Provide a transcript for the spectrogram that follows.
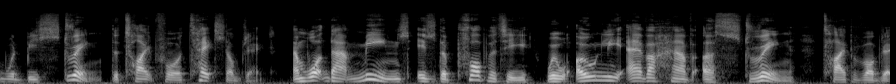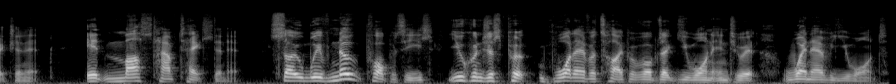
would be string, the type for a text object. And what that means is the property will only ever have a string type of object in it. It must have text in it. So with note properties, you can just put whatever type of object you want into it whenever you want.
